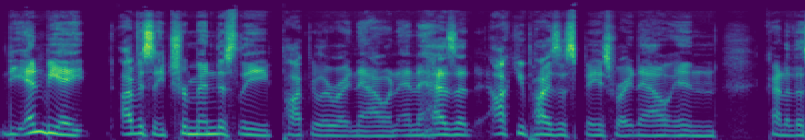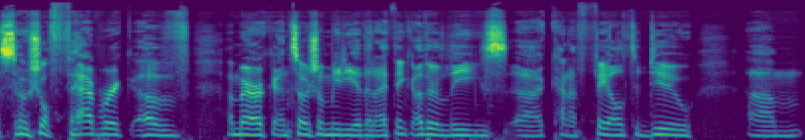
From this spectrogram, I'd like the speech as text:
the NBA obviously tremendously popular right now, and and has a occupies a space right now in kind of the social fabric of America and social media that I think other leagues uh, kind of fail to do. Um,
